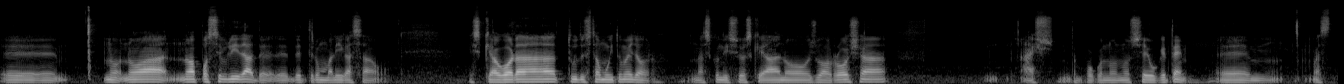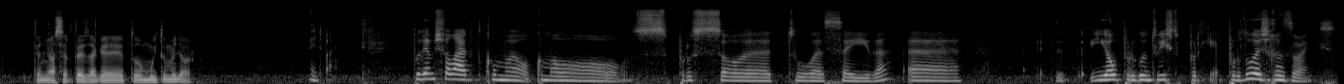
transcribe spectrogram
Eh, não, não, há, não há possibilidade de, de, ter uma ligação. É que agora tudo está muito melhor. Nas condições que há no João Rocha, acho, tampouco não, não sei o que tem, eh, mas tenho a certeza que é tudo muito melhor. Muito bem. Podemos falar de como, como se processou a tua saída. ah, E eu pergunto isto porquê? Por duas razões.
